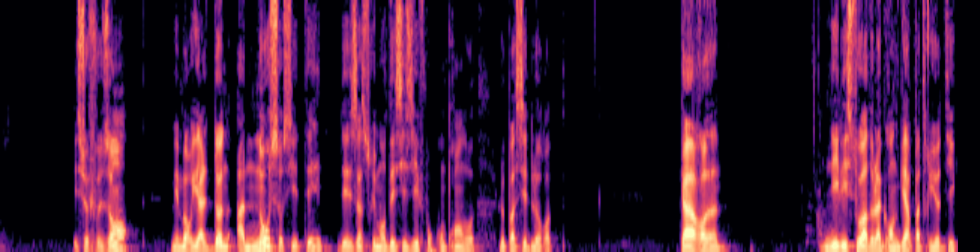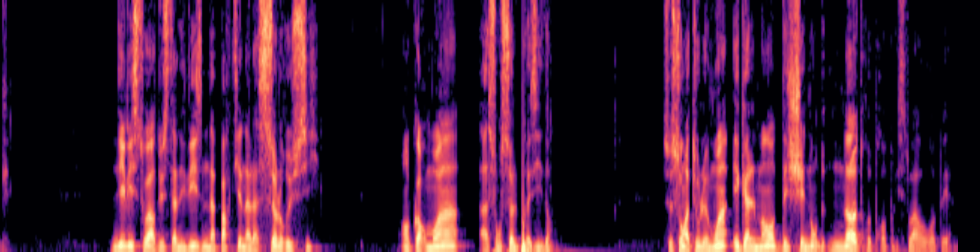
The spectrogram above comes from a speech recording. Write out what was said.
Et ce faisant, Mémorial donne à nos sociétés des instruments décisifs pour comprendre le passé de l'Europe. Car euh, ni l'histoire de la Grande Guerre patriotique, ni l'histoire du stalinisme n'appartiennent à la seule Russie, encore moins à son seul président. Ce sont à tout le moins également des chaînons de notre propre histoire européenne.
